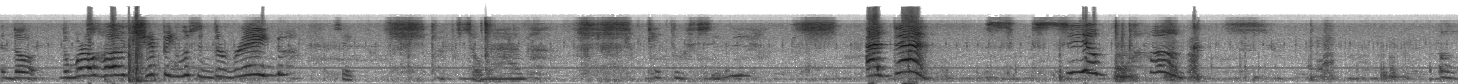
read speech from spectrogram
And the the world hard shipping was in the ring. It's like so bad. Can't you see me? And then CM Punk. Oh,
